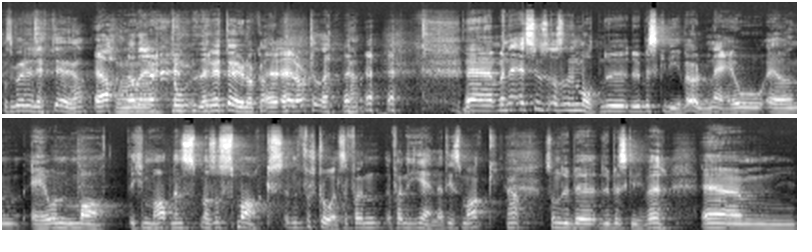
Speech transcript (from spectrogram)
Og så går det rett i øya. Ja, ja, det gjør det rett i øyelokka. Det er rart, det der. Eh, Men jeg synes, altså, den måten du, du beskriver ølene, er jo, er jo, en, er jo en mat Ikke mat, men s- altså smaks, en forståelse for en, for en helhet i smak, Ja. som du, be, du beskriver. Um,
